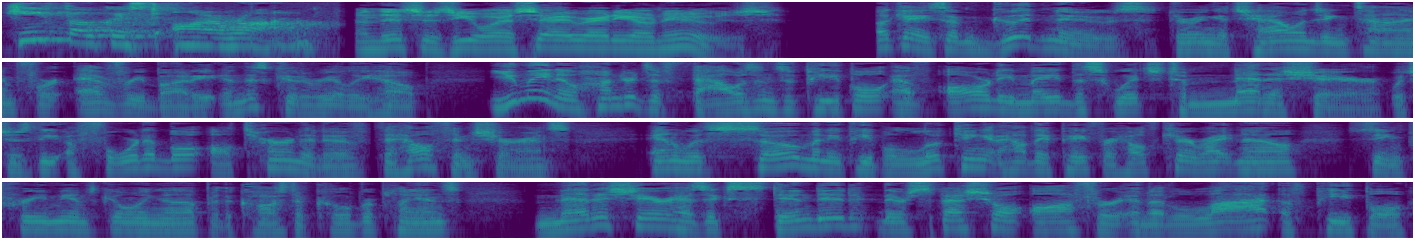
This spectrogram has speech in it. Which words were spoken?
He focused on Iran. And this is USA Radio News. Okay, some good news during a challenging time for everybody, and this could really help. You may know hundreds of thousands of people have already made the switch to Medi-Share, which is the affordable alternative to health insurance. And with so many people looking at how they pay for healthcare right now, seeing premiums going up or the cost of COBRA plans, Medi-Share has extended their special offer and a lot of people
